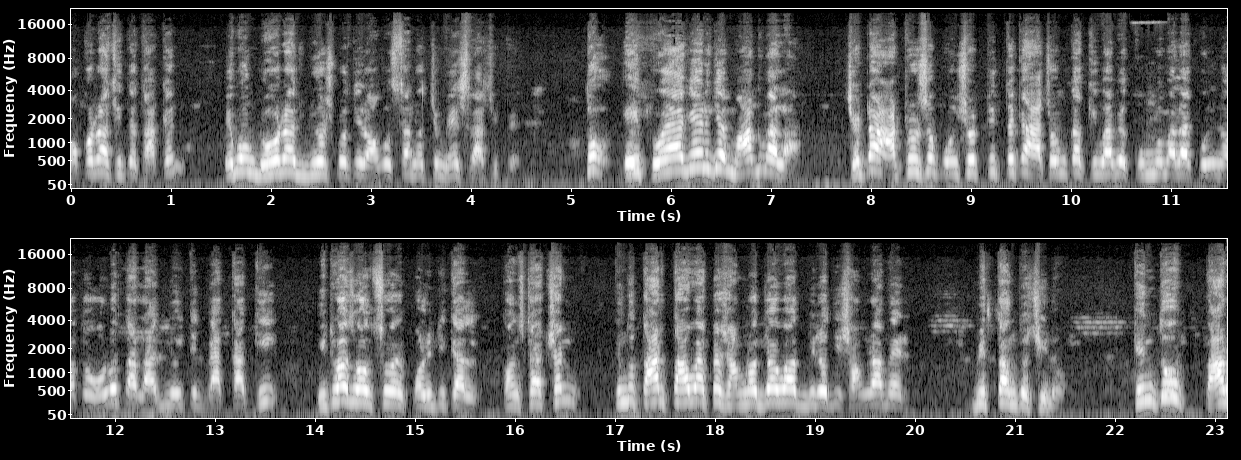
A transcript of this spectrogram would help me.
মকর রাশিতে থাকেন। এবং গ্রহরাজ বৃহস্পতির অবস্থান হচ্ছে মেষ রাশিতে। তো এই প্রয়াগের যে মাঘ মেলা সেটা আঠারোশো পঁয়ষট্টি থেকে আচমকা কীভাবে কুম্ভ মেলায় পরিণত হলো, তার রাজনৈতিক ব্যাখ্যা কি? It was also a political construction কিন্তু তার তাও একটা সাম্রাজ্যবাদ বিরোধী সংগ্রামের বৃত্তান্ত ছিল। কিন্তু তার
